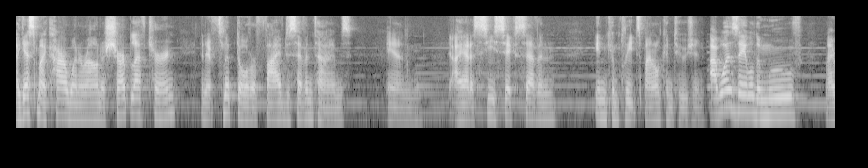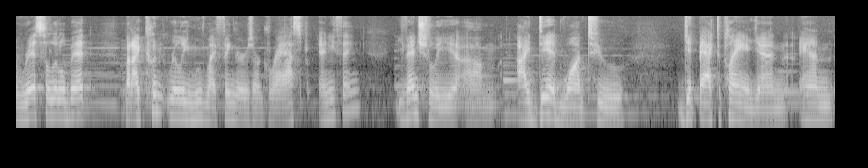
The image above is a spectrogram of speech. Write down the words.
I guess my car went around a sharp left turn and it flipped over five to seven times and I had a C6-7 incomplete spinal contusion. I was able to move my wrists a little bit, but I couldn't really move my fingers or grasp anything. Eventually, um, I did want to get back to playing again and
